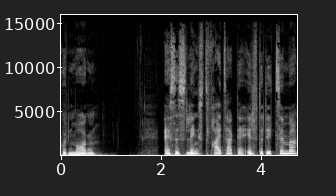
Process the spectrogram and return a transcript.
Guten Morgen. Es ist längst Freitag, der 11. Dezember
